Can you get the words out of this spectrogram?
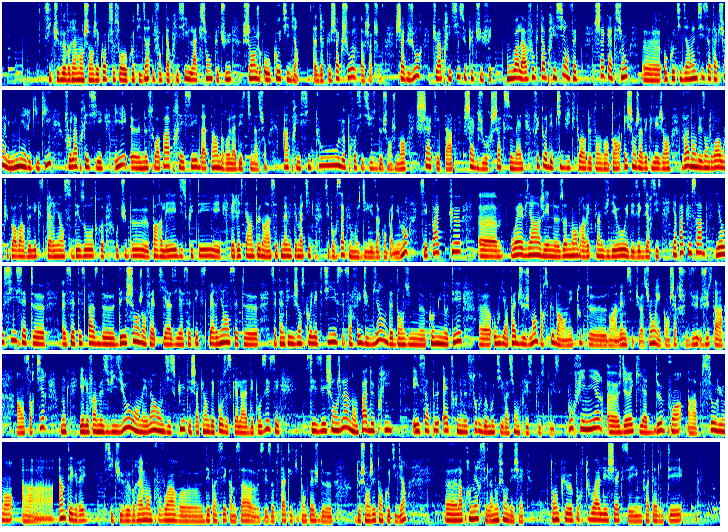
Si tu veux vraiment changer quoi que ce soit au quotidien, il faut que tu apprécies l'action que tu changes au quotidien. C'est-à-dire que chaque chose, euh, chaque chose, chaque jour, tu apprécies ce que tu fais. Donc voilà, faut que tu apprécies en fait chaque action euh, au quotidien, même si cette action elle est mini rikiki, faut l'apprécier et euh, ne sois pas pressé d'atteindre la destination. Apprécie tout le processus de changement, chaque étape, chaque jour, chaque semaine. Fais-toi des petites victoires de temps en temps, échange avec les gens, va dans des endroits où tu peux avoir de l'expérience des autres, où tu peux parler, discuter et, rester un peu dans cette même thématique. C'est pour ça que moi je dis les accompagnements, c'est pas que euh, ouais viens j'ai une zone membre avec plein de vidéos et des exercices. Il n'y a pas que ça. Il y a aussi cette, euh, cet espace d'échange, en fait. Il y a, y a cette expérience, cette, euh, cette intelligence collective. Ça fait du bien d'être dans une communauté euh, où il n'y a pas de jugement parce que ben, on est toutes dans la même situation et qu'on cherche juste à, à en sortir. Donc, il y a les fameuses visios où on est là, on discute et chacun dépose ce qu'elle a déposé. C'est, ces échanges-là n'ont pas de prix et ça peut être une source de motivation plus, plus, plus. Pour finir, euh, je dirais qu'il y a deux points absolument à intégrer si tu veux vraiment pouvoir euh, dépasser comme ça euh, ces obstacles qui t'empêchent de, de, changer ton quotidien. la première, c'est la notion d'échec. Donc pour toi, l'échec, c'est une fatalité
